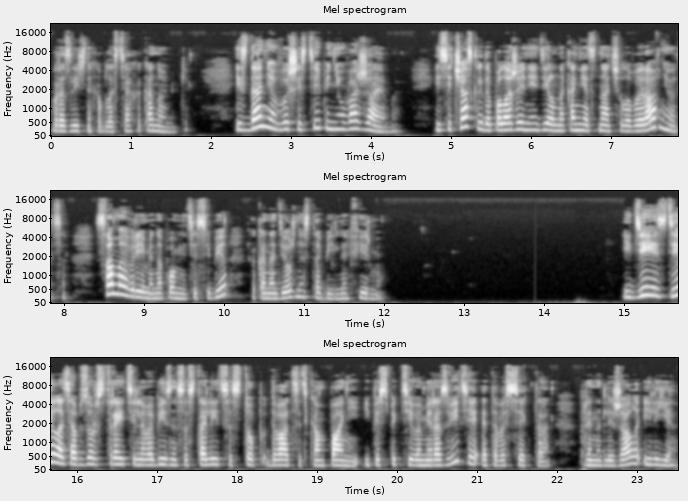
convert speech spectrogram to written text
в различных областях экономики. Издание в высшей степени уважаемое, и сейчас, когда положение дел наконец начало выравниваться, самое время напомнить о себе как о надежной стабильной фирме. Идея сделать обзор строительного бизнеса столицы с топ-20 компаний и перспективами развития этого сектора принадлежала Илье,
